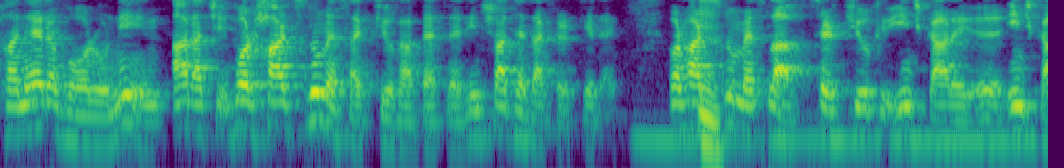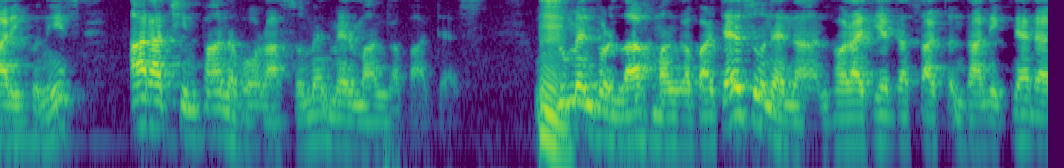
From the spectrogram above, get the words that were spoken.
բաները որ ունին, առաջի որ հարցնում ես այդ քյուղապետներին, շատ հետաքրքիր է։ Որ հարցնում ես լավ, ծեր քյուղի ինչ կարի ինչ կարիք ունիս, առաջին բանը որ ասում են մեր մանկապարտեզ ուզում են որ լավ մանկապարտեզ ունենան, որ այդ երիտասարդ ընտանիքները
